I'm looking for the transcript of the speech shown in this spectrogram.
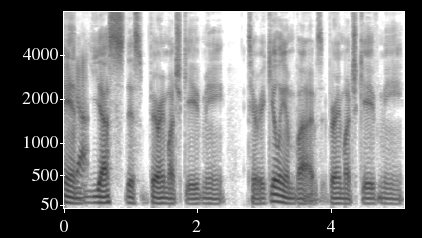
And Yeah. yes, this very much gave me Terry Gilliam vibes. It very much gave me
